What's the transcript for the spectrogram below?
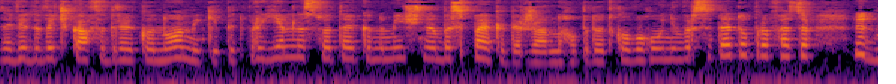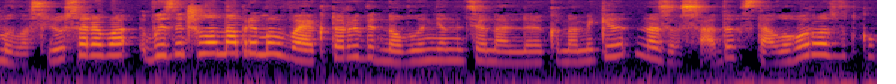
Завідувач кафедри економіки, підприємництва та економічної безпеки Державного податкового університету професор Людмила Слюсарева визначила напрями вектори відновлення національної економіки на засадах сталого розвитку.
